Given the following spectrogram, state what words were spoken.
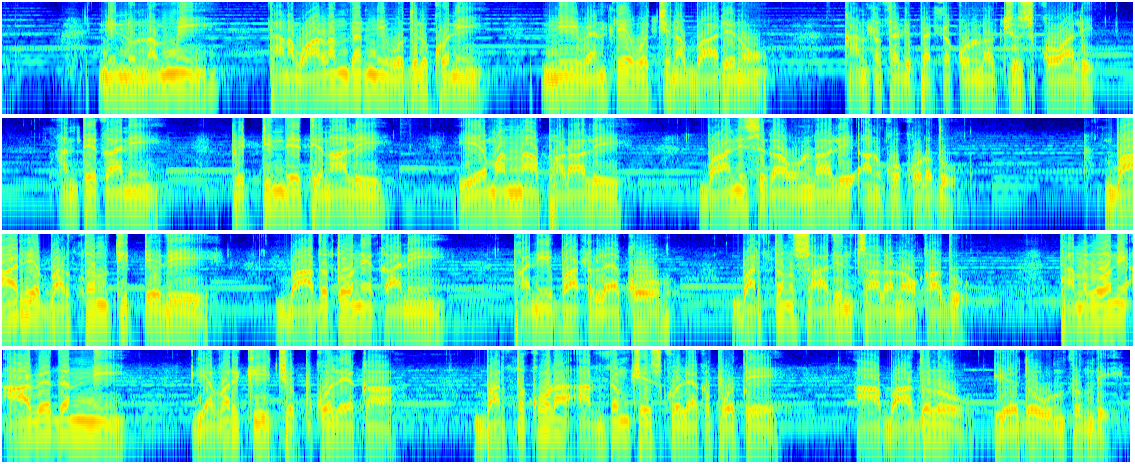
నిన్ను నమ్మి తన వాళ్ళందరినీ వదులుకొని నీ వెంటే వచ్చిన భార్యను కంటతడి పెట్టకుండా చూసుకోవాలి. అంతేకాని పెట్టిందే తినాలి ఏమన్నా పడాలి బానిసగా ఉండాలి అనుకోకూడదు. భార్య భర్తను తిట్టేది బాధతోనే కానీ పని బాట లేకో భర్తను సాధించాలనో కాదు. తనలోని ఆవేదనని ఎవరికీ చెప్పుకోలేక భర్త కూడా అర్థం చేసుకోలేకపోతే ఆ బాధలో ఏదో ఉంటుంది.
